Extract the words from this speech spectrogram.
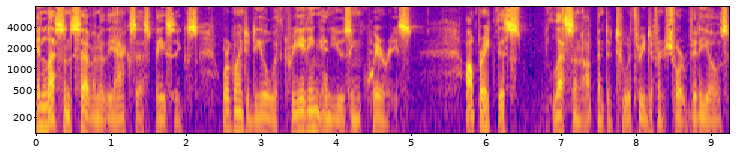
In Lesson 7 of the Access Basics, we're going to deal with creating and using queries. I'll break this lesson up into two or three different short videos.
